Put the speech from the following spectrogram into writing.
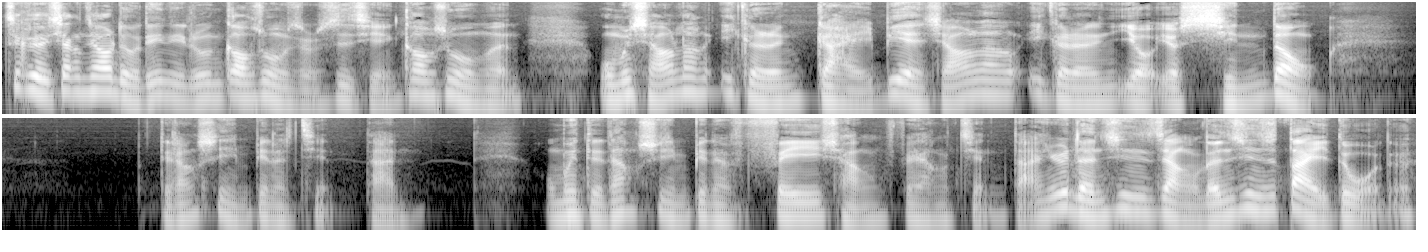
这个香蕉柳丁理论告诉我们什么事情？告诉我们，我们想要让一个人改变，想要让一个人有有行动，得让事情变得简单。我们得让事情变得非常非常简单，因为人性是这样，人性是怠惰的。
